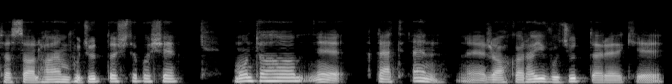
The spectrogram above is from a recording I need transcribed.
تا سالها هم وجود داشته باشه. منتها قطعا راهکارهایی وجود داره که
